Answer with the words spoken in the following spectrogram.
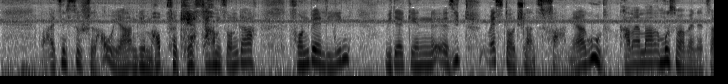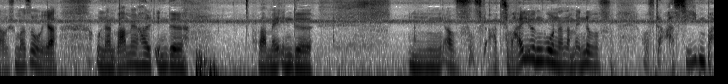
war jetzt nicht so schlau, ja, an dem Hauptverkehrstag am Sonntag von Berlin wieder gen äh, Südwestdeutschland zu fahren. Ja, gut, kann man machen, muss man aber nicht, sage ich mal so, ja. Und dann waren wir halt in der, waren wir in der, auf, auf der A2 irgendwo und dann am Ende auf, auf der A7 bei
